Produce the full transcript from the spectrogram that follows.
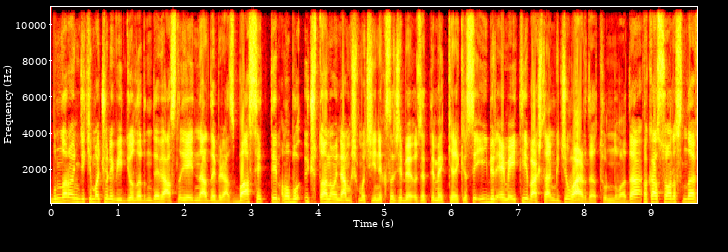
Bundan önceki maç önü videolarında ve aslında yayınlarda biraz bahsettim. Ama bu üç tane oynanmış maçı yine kısaca bir özetlemek gerekirse iyi bir MAT başlangıcı vardı turnuvada. Fakat sonrasında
